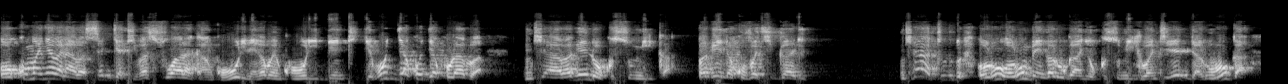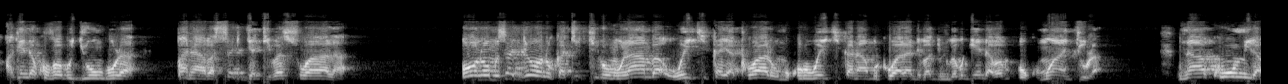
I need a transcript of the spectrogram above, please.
Okumanya bano abasajja tibaswala kankubuulire nga bwe nkubuulidde nti gye bujjako ojja kulaba nti abagenda okusumika bagenda kuva kigali. Olumbe nga luganya okusumikibwa nti nedda lubuga agenda kuva bujumbula bano abasajja tibaswala ono omusajja ono katikkiro omulamba ow'ekika yatwala omukulu w'ekika n'amutwala ne bagenda okumwanjula. N'akuumira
